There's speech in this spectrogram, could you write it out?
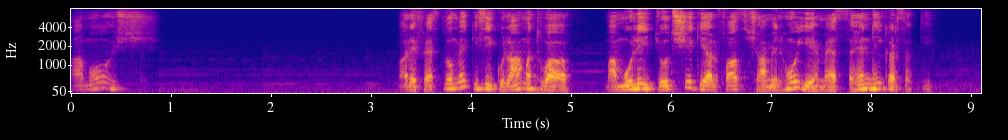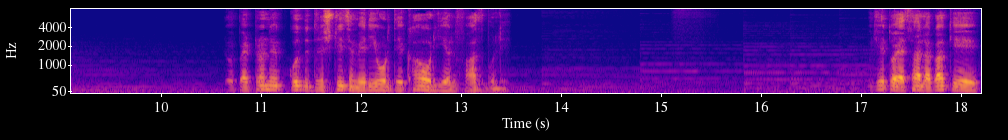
खामोश। हमारे फैसलों में किसी गुलाम अथवा मामूली ज्योतिषी के अल्फाज शामिल हों ये मैं सहन नहीं कर सकती। क्लियोपेट्रा ने कुद दृष्टि से मेरी ओर देखा और ये अल्फाज बोले मुझे तो ऐसा लगा कि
